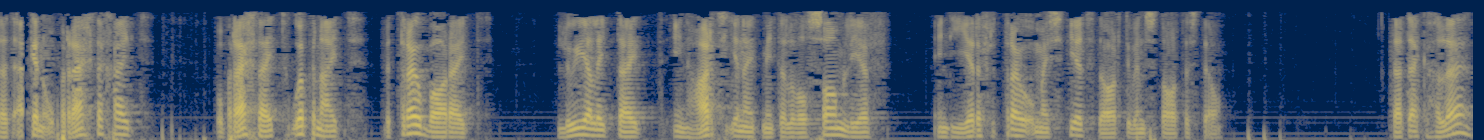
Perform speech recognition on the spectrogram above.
Dat ek in opregtigheid, opregtheid, openheid, betroubaarheid, lojaliteit en hartseenheid met hulle wil saamleef en die Here vertrou om my steeds daartoe in staat te stel. Dat ek hulle,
